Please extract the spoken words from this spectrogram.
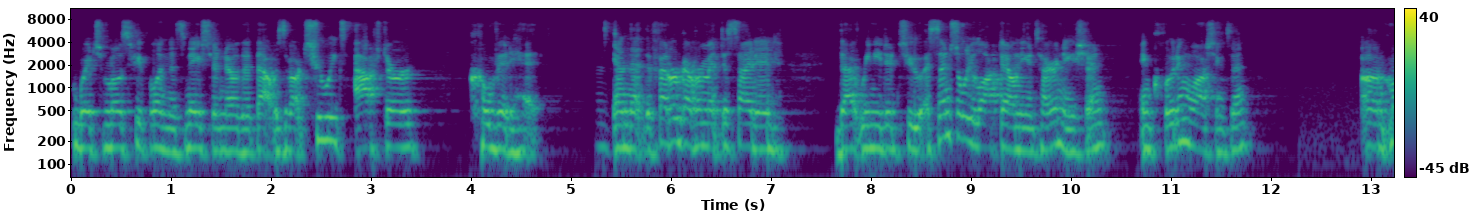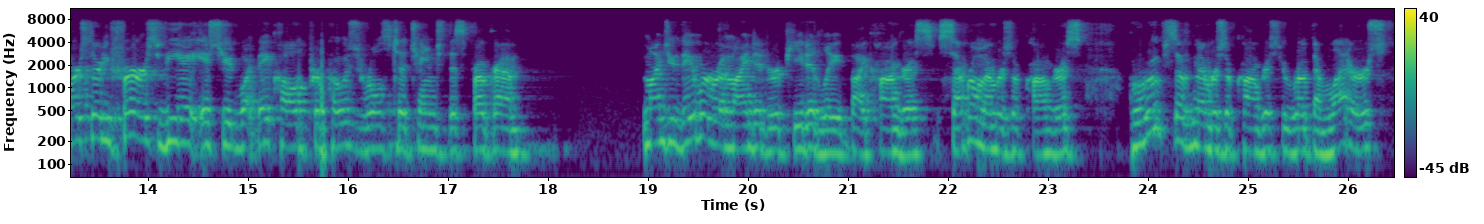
which most people in this nation know that that was about two weeks after COVID hit, and that the federal government decided that we needed to essentially lock down the entire nation, including Washington. Um, March 31st, VA issued what they called proposed rules to change this program. Mind you, they were reminded repeatedly by Congress, several members of Congress, groups of members of Congress who wrote them letters,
